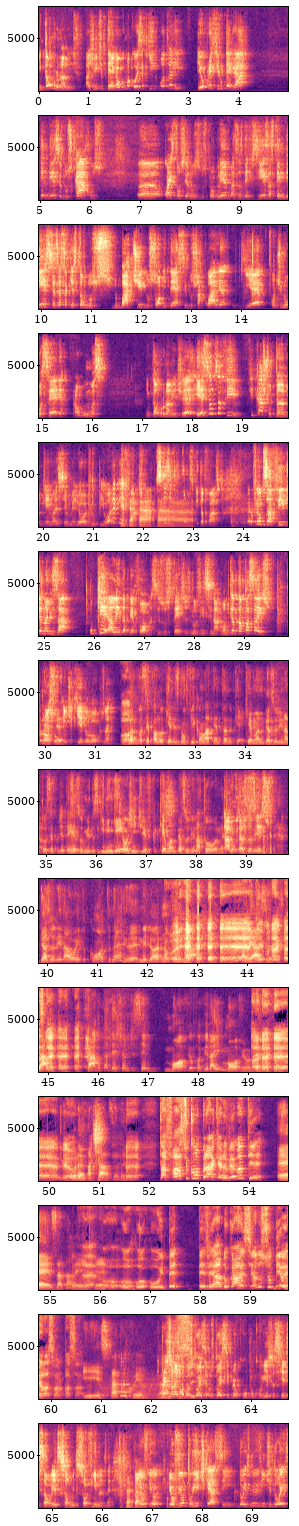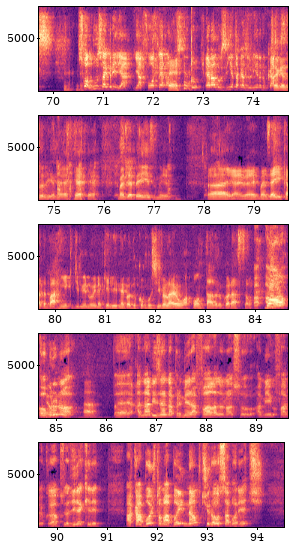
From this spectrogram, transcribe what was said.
Então, Bruno Aleixo, a gente pega alguma coisa aqui, outra ali. Eu prefiro pegar tendência dos carros, uh, quais estão sendo os problemas, as deficiências, as tendências, essa questão do, do bate, do sobe e desce, do chacoalha, que é continua séria para algumas, então, Bruno Aleixo, é, esse é o desafio. Ficar chutando quem vai ser o melhor e o pior é que é fácil. Não precisa de vida fácil. Quero ver o desafio de analisar o que, além da performance, os testes nos ensinaram. Vamos tentar passar isso para o nosso é, ouvinte aqui do Loucos, né? Quando você falou que eles não ficam lá tentando que, queimando gasolina à toa, você podia ter resumido o seguinte: ninguém hoje em dia fica queimando gasolina à toa, né? Tá muito gasolina, difícil. gasolina a 8 conto, né? É melhor não queimar. É, Aliás, queimar o carro, tá, carro tá deixando de ser móvel para virar imóvel, né? É, meu. na casa, né? É. Tá fácil comprar, quero ver manter. É, exatamente. É, é. O, o, o, o IPVA do carro esse ano subiu em relação ao ano passado. Isso, tá tranquilo. Impressionante como os dois, os dois se preocupam com isso, assim, eles são, eles são muito sovinas, né? Então eu vi, eu vi um tweet que é assim, 2022 sua luz vai brilhar. E a foto era a, é. luz do, era a luzinha da gasolina no carro. Da gasolina, é. Mas é bem isso mesmo. Ai, ai, ai, mas é aí, cada barrinha que diminui naquele negócio do combustível lá é uma pontada no coração. Ah, Bom, agora, ô. Bruno, ah. é, analisando a primeira fala do nosso amigo Fábio Campos, eu diria que ele acabou de tomar banho e não tirou o sabonete.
